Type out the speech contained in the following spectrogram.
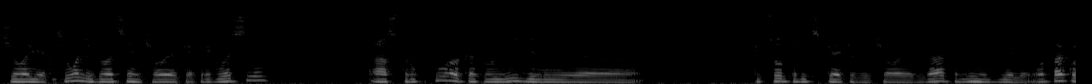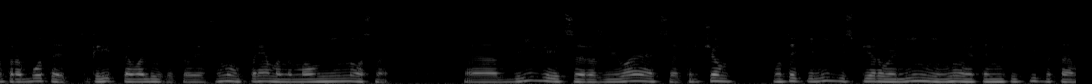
человек. Всего лишь 27 человек я пригласил. А структура, как вы видели, 535 уже человек за 3 недели. Вот так вот работает криптовалюта. То есть, ну, прямо на молниеносно э, двигается, развивается. Причем вот эти люди с первой линии, ну, это не какие-то там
